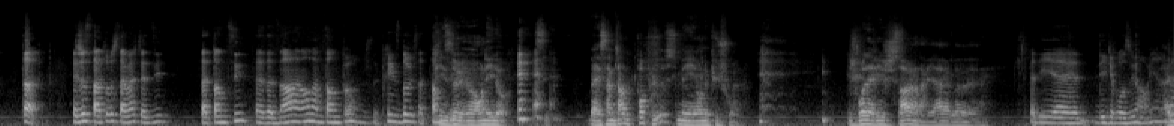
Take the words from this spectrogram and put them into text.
T'as- Juste tantôt, juste avant, je te dis, ça te tente-tu? Ça te dit, ah non, ça me tente pas. Je dis, prise 2, ça te tente Prise deux, là, on est là. C'est- ben, ça me tente pas plus, mais on n'a plus le choix. Je vois le régisseur en arrière, là. Fais des, euh, des gros yeux en rien. Là,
